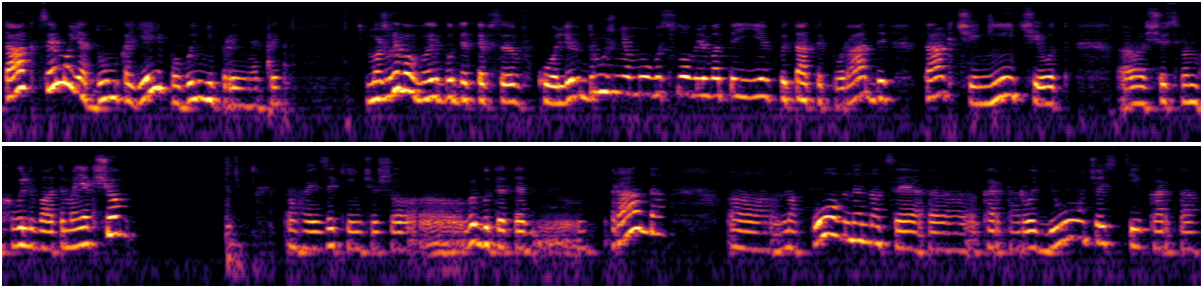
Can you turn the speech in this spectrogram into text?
Так, це моя думка, її повинні прийняти. Можливо, ви будете в колі в дружньому висловлювати її, питати поради, так чи ні, чи от е, щось вам хвилюватиме. Якщо, ага, і закінчу, що е, ви будете рада, е, наповнена, це е, карта родючості, карта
